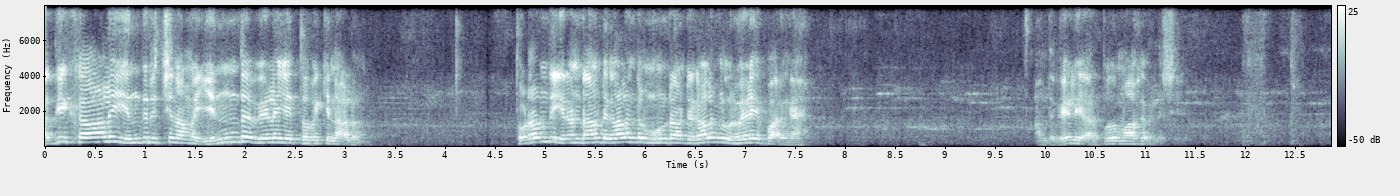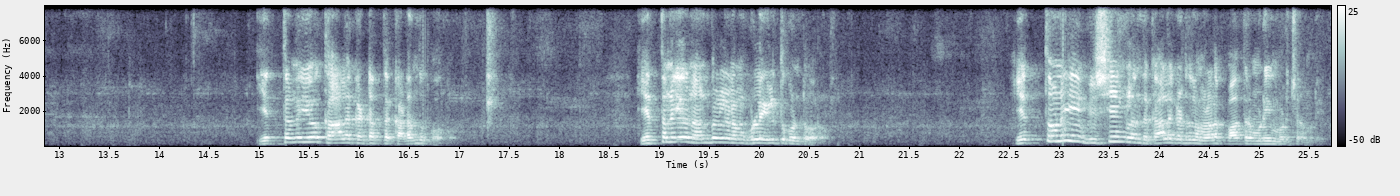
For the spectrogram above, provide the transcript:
அதிகாலை எந்திரிச்சு நாம் எந்த வேலையை துவைக்கினாலும் தொடர்ந்து இரண்டாண்டு காலங்கள் மூன்றாண்டு காலங்கள் ஒரு வேலையை பாருங்க. அந்த வேலையை அற்புதமாக வேலை செய்யும். எத்தனையோ காலகட்டத்தை கடந்து போகும். எத்தனையோ நண்பர்களை நமக்குள்ளே இழுத்து கொண்டு வரும். எத்தனையோ விஷயங்கள் அந்த காலகட்டத்தில் நம்மளால் பார்த்துட முடியும் முடிச்சிட முடியும்.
